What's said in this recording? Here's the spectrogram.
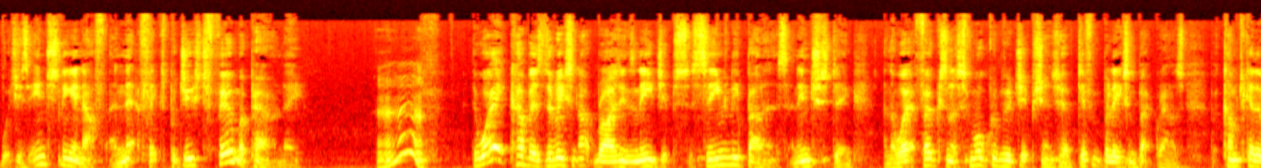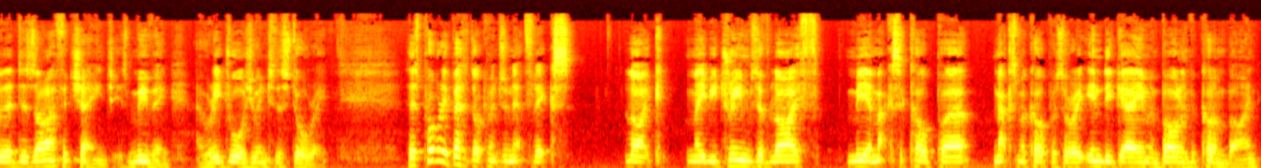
which is interestingly enough a Netflix produced film apparently. Ah. The way it covers the recent uprisings in Egypt is seemingly balanced and interesting, and the way it focuses on a small group of Egyptians who have different beliefs and backgrounds but come together with a desire for change is moving and really draws you into the story. There's probably better documentaries on Netflix, like maybe Dreams of Life, Mia Maxiculpa, Maxima Culpa, sorry, Indie Game, and Bowling for Columbine.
